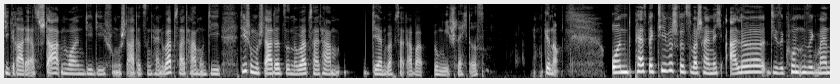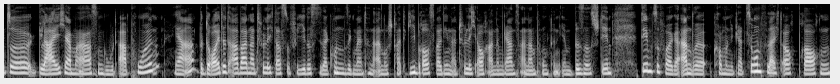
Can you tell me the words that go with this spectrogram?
die gerade erst starten wollen, die, die schon gestartet sind, keine Website haben und die, die schon gestartet sind, eine Website haben, deren Website aber irgendwie schlecht ist. Genau. Und perspektivisch willst du wahrscheinlich alle diese Kundensegmente gleichermaßen gut abholen. Ja, bedeutet aber natürlich, dass du für jedes dieser Kundensegmente eine andere Strategie brauchst, weil die natürlich auch an einem ganz anderen Punkt in ihrem Business stehen, demzufolge andere Kommunikation vielleicht auch brauchen.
